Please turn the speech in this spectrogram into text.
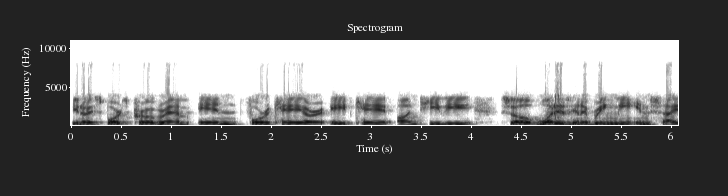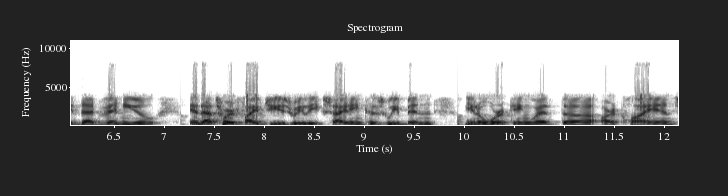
you know, a sports program in 4K or 8K on TV. So what is going to bring me inside that venue? and that's where 5G is really exciting because we've been, you know, working with uh, our clients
